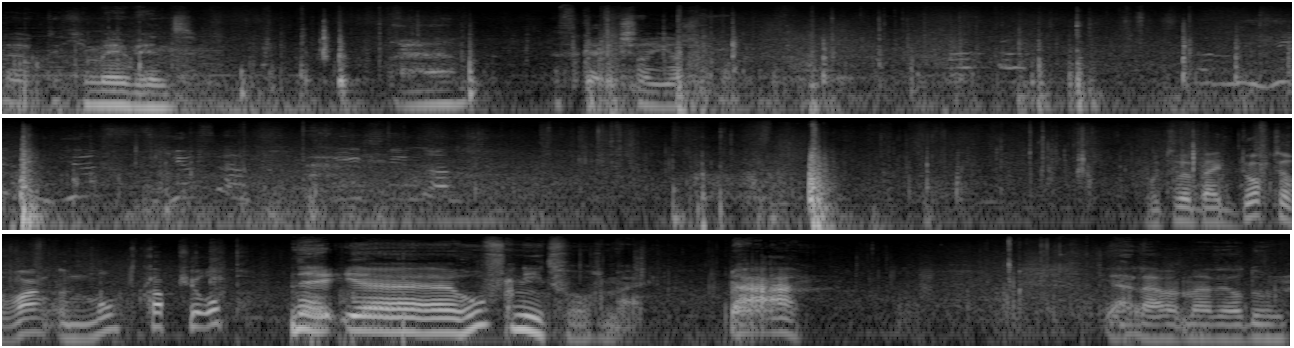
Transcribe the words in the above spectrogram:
Leuk dat je mee bent. Ehm, even kijken, ik zal je jas op. Moeten we bij dokter Wang een mondkapje op? Nee, eh, hoeft niet volgens mij. Ja. ja, laten we het maar wel doen.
